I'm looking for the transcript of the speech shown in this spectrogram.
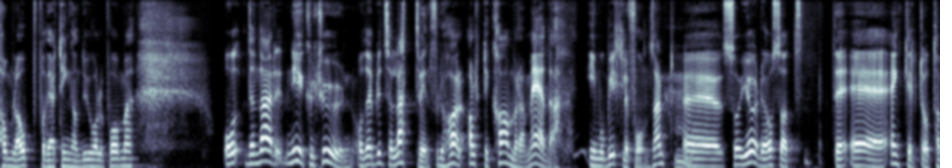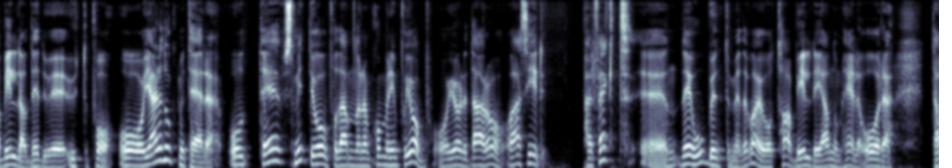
tomler opp på de her tingene du holder på med. Og den der nye kulturen, og det er blitt så lettvint, for du har alltid kamera med deg i mobiltelefonen, sant? Mm. Eh, så gjør det også at det er enkelt å ta bilde av det du er ute på, og gjerne dokumentere. Og det smitter jo over på dem når de kommer inn på jobb og gjør det der òg. Og jeg sier perfekt. Eh, det hun begynte med, det var jo å ta bilder gjennom hele året. De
